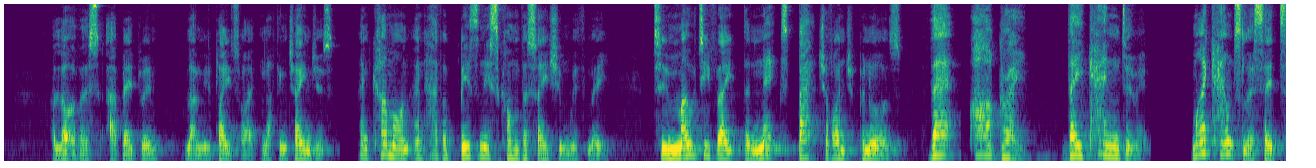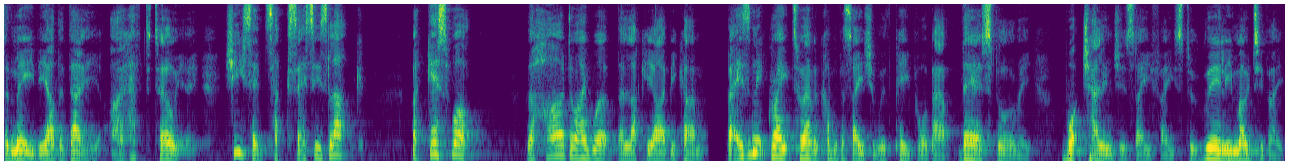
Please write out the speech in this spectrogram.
A lot of us, our bedroom, lonely place, right? Nothing changes. And come on and have a business conversation with me to motivate the next batch of entrepreneurs that are great. They can do it. My counselor said to me the other day, I have to tell you, she said success is luck. But guess what? The harder I work, the luckier I become. But isn't it great to have a conversation with people about their story, what challenges they face to really motivate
